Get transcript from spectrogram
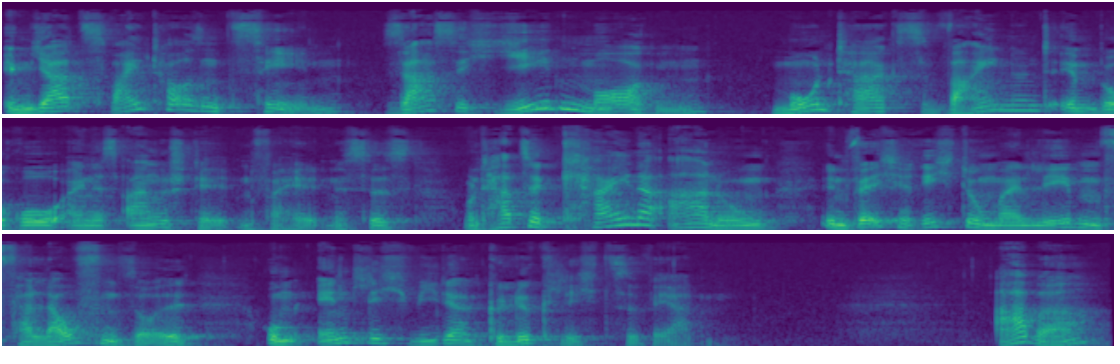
Im Jahr 2010 saß ich jeden Morgen montags weinend im Büro eines Angestelltenverhältnisses und hatte keine Ahnung, in welche Richtung mein Leben verlaufen soll, um endlich wieder glücklich zu werden. Aber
